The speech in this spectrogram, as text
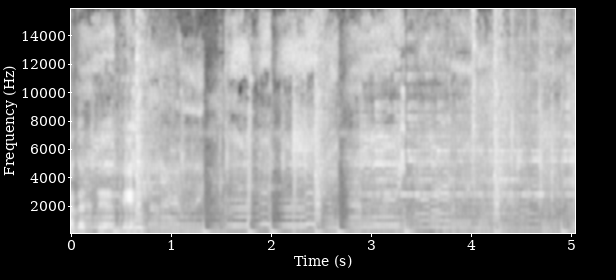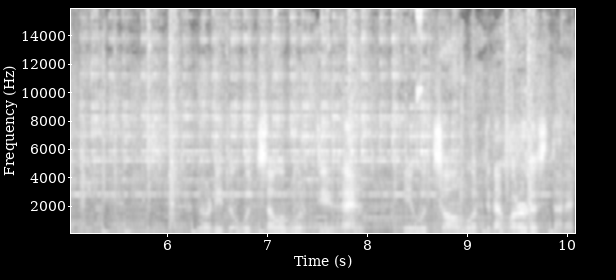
ಆಗತ್ತೆ ಅಲ್ಲಿ. ನೋಡಿ, ಇದು ಉತ್ಸವ ಮೂರ್ತಿ ಇದೆ. ಈ ಉತ್ಸವ ಮೂರ್ತಿನ ಹೊರಡಿಸ್ತಾರೆ.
